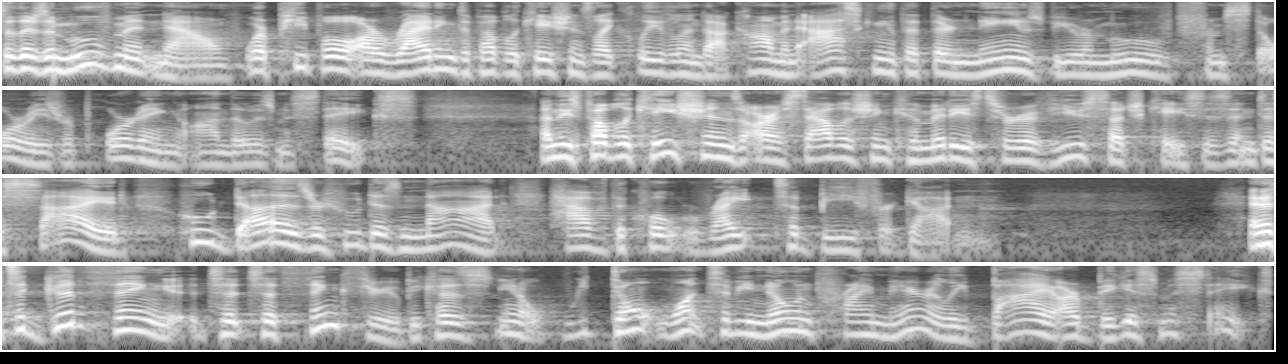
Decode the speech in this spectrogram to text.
So there's a movement now where people are writing to publications like cleveland.com and asking that their names be removed from stories reporting on those mistakes. And these publications are establishing committees to review such cases and decide who does or who does not have the quote right to be forgotten. And it's a good thing to, to think through because, you know, we don't want to be known primarily by our biggest mistakes.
